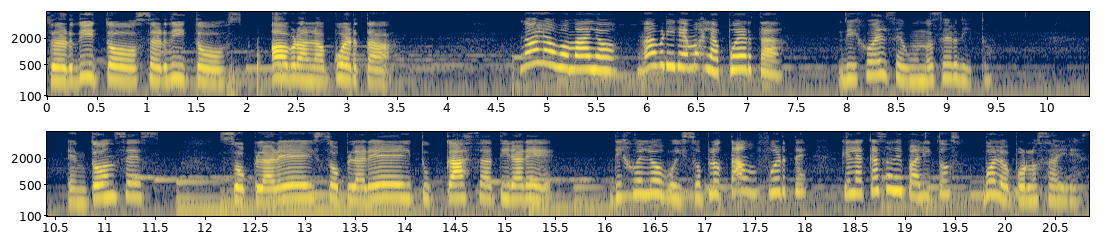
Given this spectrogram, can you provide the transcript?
Cerditos, cerditos, abran la puerta. No, lobo malo, no abriremos la puerta, dijo el segundo cerdito. Entonces, soplaré y soplaré y tu casa tiraré, dijo el lobo y sopló tan fuerte que la casa de palitos voló por los aires.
